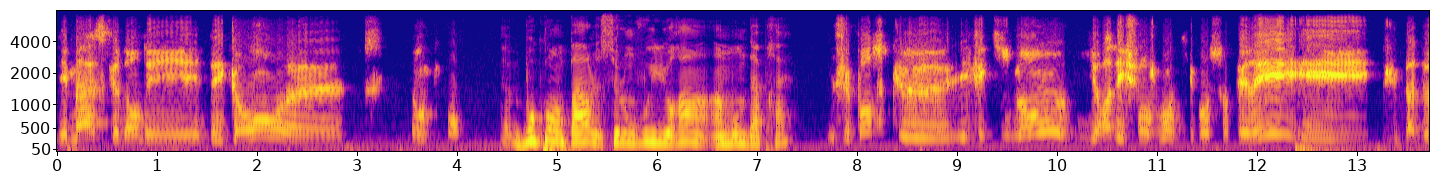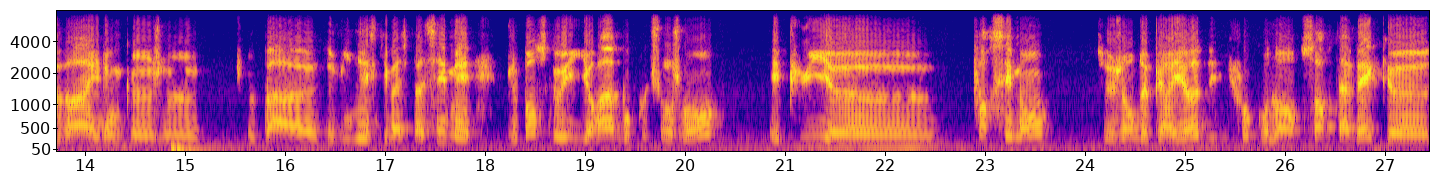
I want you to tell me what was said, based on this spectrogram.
des masques dans des, des gants. Euh, donc bon. Beaucoup en parlent. Selon vous, il y aura un, un monde d'après? Je pense que effectivement, il y aura des changements qui vont s'opérer et je suis pas devin et donc euh, je je peux pas euh, deviner ce qui va se passer, mais je pense qu'il y aura beaucoup de changements et puis euh, forcément ce genre de période, il faut qu'on en sorte avec euh,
